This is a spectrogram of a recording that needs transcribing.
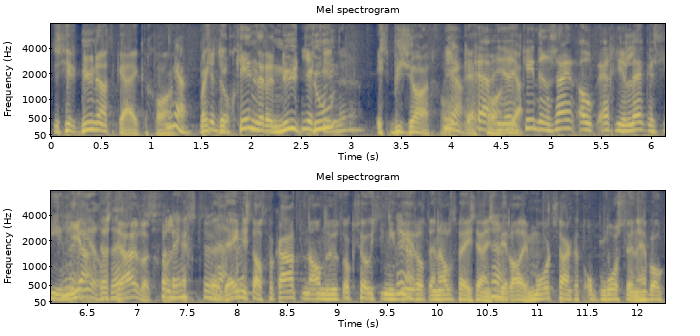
zit ik nu naar te kijken gewoon. Ja, wat je kinderen nu Je doen, kinderen. is bizar. Gewoon. Ja. Echt Ja, gewoon, je ja. kinderen zijn ook echt je legacy in de Ja, wereld. dat is hè? duidelijk. Is echt. Eh, De ene is advocaat en de ander doet ook zoiets in die Ja. wereld. En alle twee zijn ze Ja. weer allerlei moordzaken aan het oplossen. En hebben ook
